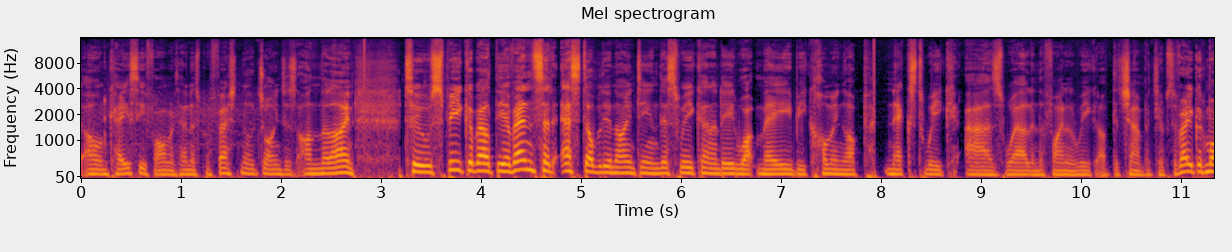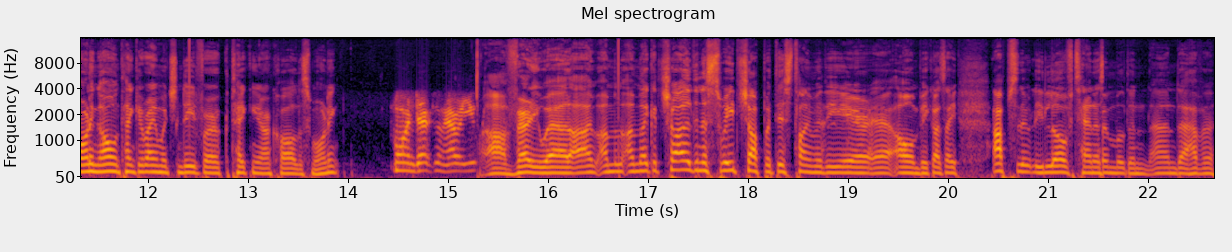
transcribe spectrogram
Owen Casey, former tennis professional, joins us on the line to speak about the events at SW19 this week and indeed what may be coming up next week as well in the final week of the championships. So, very good morning, Owen. Thank you very much indeed for taking our call this morning. Morning, Declan. How are you? Ah, very well. I'm, I'm, I'm like a child in a sweet shop at this time of the year, uh, Owen, because I absolutely love tennis, Wimbledon, and I have uh,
